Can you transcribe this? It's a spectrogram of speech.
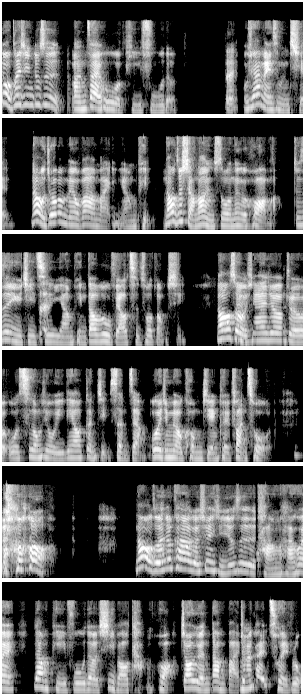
为我最近就是蛮在乎我皮肤的，对，我现在没什么钱，那我就没有办法买营养品，然后我就想到你说的那个话嘛，就是与其吃营养品，倒不如不要吃错东西。然后所以我现在就觉得我吃东西我一定要更谨慎，这样我已经没有空间可以犯错了。然后，然后我昨天就看到一个讯息，就是糖还会让皮肤的细胞糖化，胶原蛋白就会开始脆弱，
